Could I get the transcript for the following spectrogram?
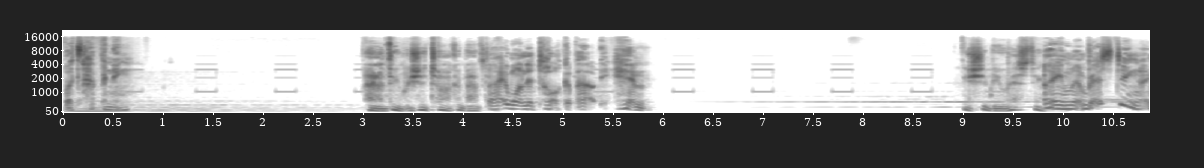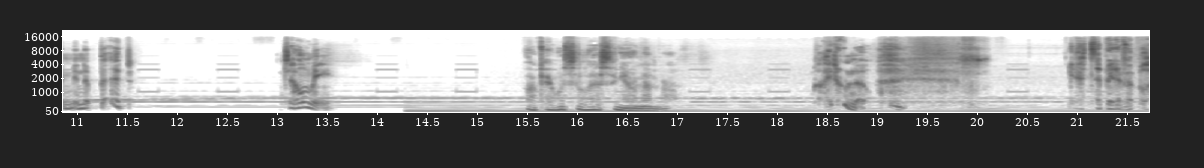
What's happening? I don't think we should talk about that. I want to talk about him. You should be resting. I'm resting. I'm in a bed. Tell me. Okay, what's the last thing you remember? I don't know. It's a bit of a blur.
